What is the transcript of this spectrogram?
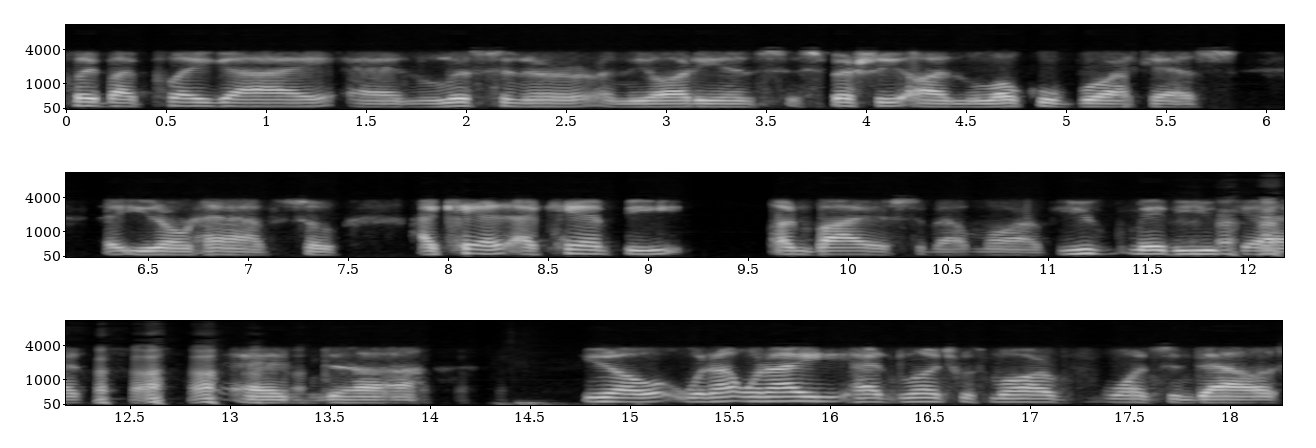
play-by-play guy and listener and the audience, especially on local broadcasts that you don't have. So I can't I can't be unbiased about Marv. You maybe you can, and uh, you know when I when I had lunch with Marv once in Dallas,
